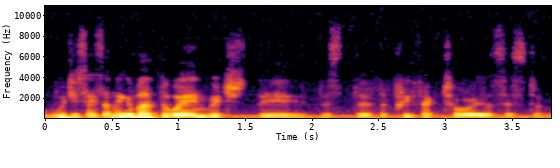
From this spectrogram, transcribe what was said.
would you say something about the way in which the, this, the, the prefectorial system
